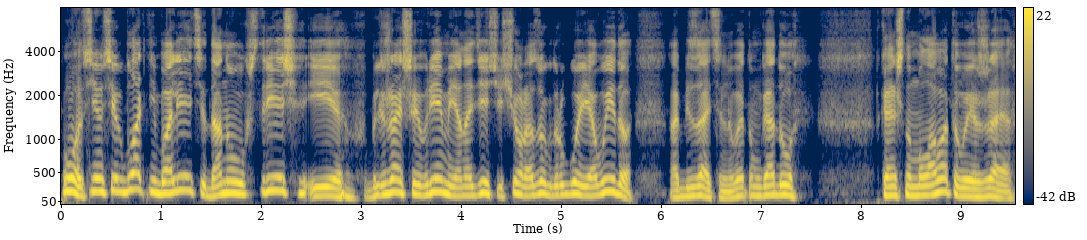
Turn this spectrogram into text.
Вот, всем всех благ, не болейте, до новых встреч, и в ближайшее время, я надеюсь, еще разок-другой я выйду обязательно. В этом году, конечно, маловато выезжаю,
